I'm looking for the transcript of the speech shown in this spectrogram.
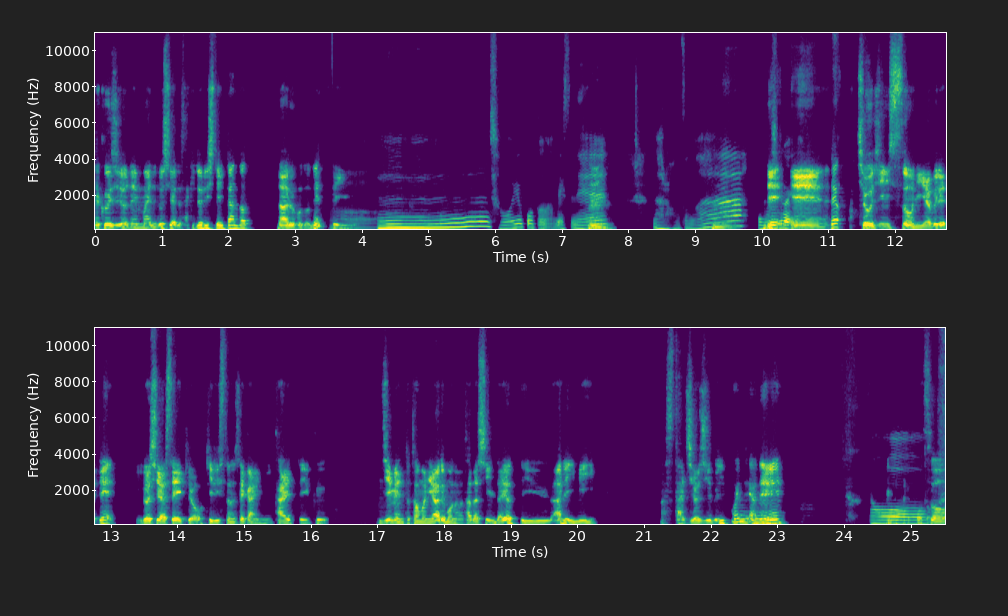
114年前のロシアで先取りしていたんだ。なるほどねっていう。あうん、そういうことなんですうね。ん、なるほどな。面で、白いね。えー、で、超人思想に敗れて、ロシア正教、キリストの世界に帰っていく。地面と共にあるものは正しいんだよっていう、ある意味、まあスタジオジブリっぽいんだよね。おーそう。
